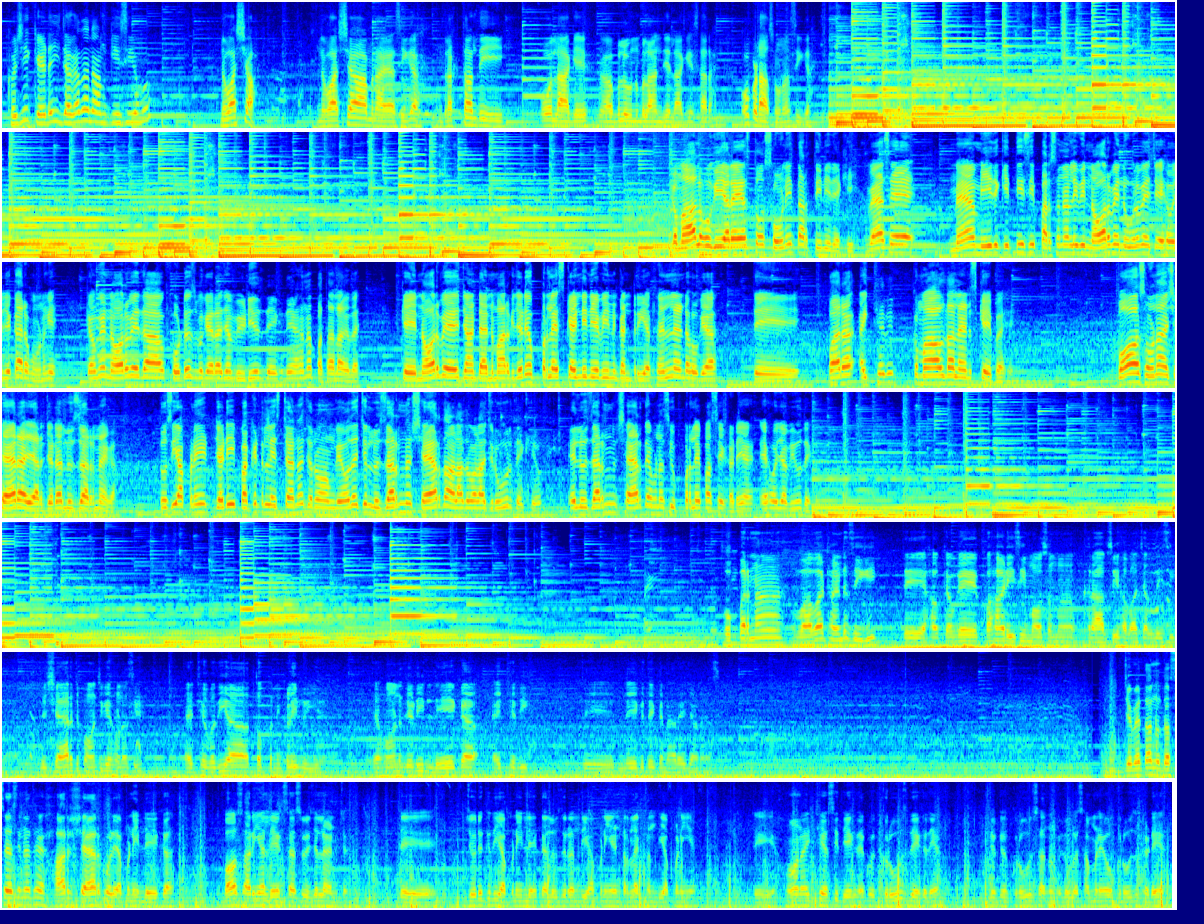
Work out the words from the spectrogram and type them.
ਖੁਸ਼ੀ ਕਿਹੜੀ ਜਗ੍ਹਾ ਦਾ ਨਾਮ ਕੀ ਸੀ ਉਹ? ਨਵਾਸ਼ਾ। ਨਵਾਸ਼ਾ ਮਨਾਇਆ ਸੀਗਾ। ਦਰਖਤਾਂ ਦੀ ਉਹ ਲਾ ਕੇ ਬਲੂਨ ਬਲਾਨ ਜੇ ਲਾ ਕੇ ਸਾਰਾ, ਉਹ ਬੜਾ ਸੋਹਣਾ ਸੀਗਾ। ਕਮਾਲ ਹੋ ਗਈ ਯਾਰ, ਇਸ ਤੋਂ ਸੋਹਣੀ ਧਰਤੀ ਨਹੀਂ ਦੇਖੀ। ਵੈਸੇ ਮੈਂ ਉਮੀਦ ਕੀਤੀ ਸੀ ਪਰਸਨਲੀ ਵੀ ਨਾਰਵੇ ਨੂਰਵੇ ਚ ਇਹੋ ਜਿਹੇ ਘਰ ਹੋਣਗੇ। ਕਿਉਂਕਿ ਨਾਰਵੇ ਦਾ ਫੋਟੋਜ਼ ਵਗੈਰਾ ਜਾਂ ਵੀਡੀਓਜ਼ ਦੇਖਦੇ ਆ, ਹਨਾ, ਪਤਾ ਲੱਗਦਾ ਕਿ ਨਾਰਵੇ ਜਾਂ ਡੈਨਮਾਰਕ ਜਿਹੜੇ ਉੱਪਰਲੇ ਸਕੈਂਡੀਨੇਵੀਅਨ ਕੰਟਰੀ ਆ, ਫਿਨਲੈਂਡ ਹੋ ਗਿਆ ਤੇ ਪਰ ਇੱਥੇ ਵੀ ਕਮਾਲ ਦਾ ਲੈਂਡਸਕੇਪ ਹੈ ਇਹ। ਬਹੁਤ ਸੋਹਣਾ ਸ਼ਹਿਰ ਹੈ ਯਾਰ, ਜਿਹੜਾ ਲੁਜ਼ਰਨ ਹੈਗਾ। ਤੁਸੀਂ ਆਪਣੀ ਜਿਹੜੀ ਬਕਟ ਲਿਸਟ ਹੈ ਨਾ, ਜਦੋਂ ਆਉਂਗੇ, ਉਹਦੇ ਚ ਲੁਜ਼ਰਨ ਸ਼ਹਿਰ ਦਾ ਆਲਾ ਦੁਆਲਾ ਜ਼ਰੂਰ ਦੇਖਿਓ। ਇਹ ਲੁਜ਼ਰਨ ਸ਼ਹਿਰ ਦੇ ਹੁਣ ਅਸੀਂ ਉੱਪਰਲੇ ਪਾਸੇ ਖੜੇ ਆ, ਇਹੋ ਜਿਹਾ ਵਿਊ ਦੇਖੋ। ਉੱਪਰ ਨਾ ਵਾਵਾ ਠੰਡ ਸੀਗੀ ਤੇ ਹ- ਕਿਉਂਕਿ ਪਹਾੜੀ ਸੀ, ਮੌਸਮ ਖਰਾਬ ਸੀ, ਹਵਾ ਚੱਲਦੀ ਸੀ ਤੇ ਸ਼ਹਿਰ 'ਚ ਪਹੁੰਚ ਗਏ ਹੁਣ ਅਸੀਂ। ਇੱਥੇ ਵਧੀਆ ਧੁੱਪ ਨਿਕਲੀ ਹੋਈ ਹੈ ਤੇ ਹੁਣ ਜਿਹੜੀ ਲੇਕ ਆ ਇੱਥੇ ਦੀ ਤੇ ਲੇਕ ਦੇ ਕਿਨਾਰੇ ਜਾਣਾ ਅਸੀਂ। ਜਿਵੇਂ ਤੁਹਾਨੂੰ ਦੱਸਿਆ ਸੀ ਨਾ, ਇੱਥੇ ਹਰ ਸ਼ਹਿਰ ਕੋਲੇ ਆਪਣੀ ਲੇਕ ਆ। ਬਹੁਤ ਸਾਰੀਆਂ ਲੇਕਸ ਆ ਸਵਿਟਜ਼ਰਲੈਂਡ 'ਚ ਤੇ ਜ਼ੁਰਿਕ ਦੀ ਆਪਣੀ ਲੇਕ ਹੈ, ਲੁਜ਼ਰਨ ਦੀ ਆਪਣੀ ਹੈ ਇੰਟਰਲੈਕਨ ਦੀ ਆਪਣੀ ਹੈ। ਤੇ ਹੁਣ ਇੱਥੇ ਅਸੀਂ ਦੇਖਦੇ ਹਾਂ, ਕੋਈ ਕਰੂਜ਼ ਦੇਖਦੇ ਹਾਂ, ਕਿਉਂਕਿ ਕਰੂਜ਼ ਸਾਨੂੰ ਮਿਲੂਗਾ, ਸਾਹਮਣੇ ਉਹ ਕਰੂਜ਼ ਖੜੇ ਆ।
